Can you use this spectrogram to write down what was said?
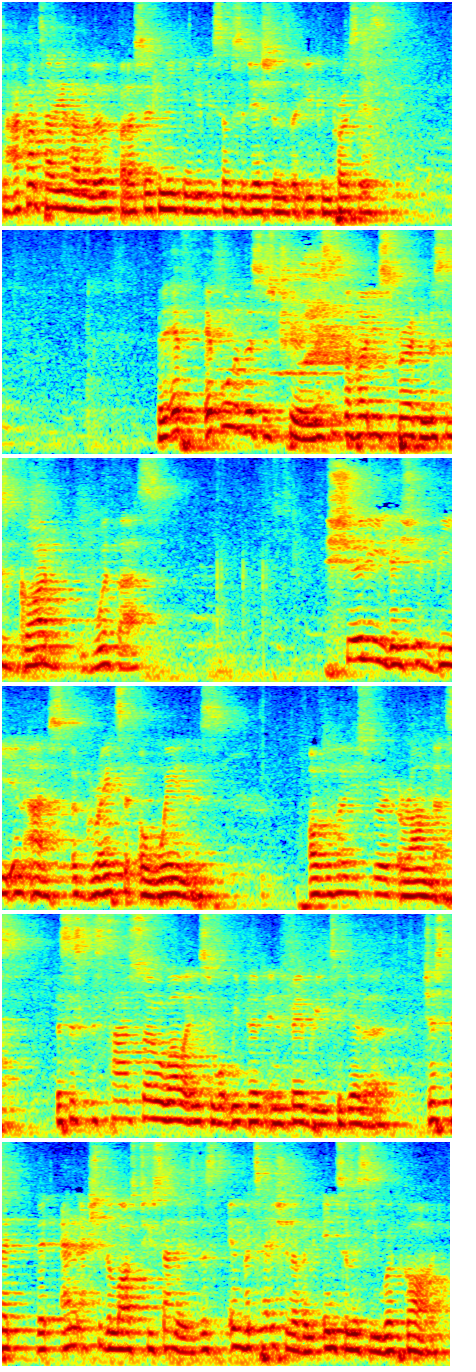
Now, I can't tell you how to live, but I certainly can give you some suggestions that you can process. But if, if all of this is true, and this is the Holy Spirit, and this is God with us, surely there should be in us a greater awareness of the Holy Spirit around us. This, is, this ties so well into what we did in February together. Just that, that, and actually the last two Sundays, this invitation of an intimacy with God.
